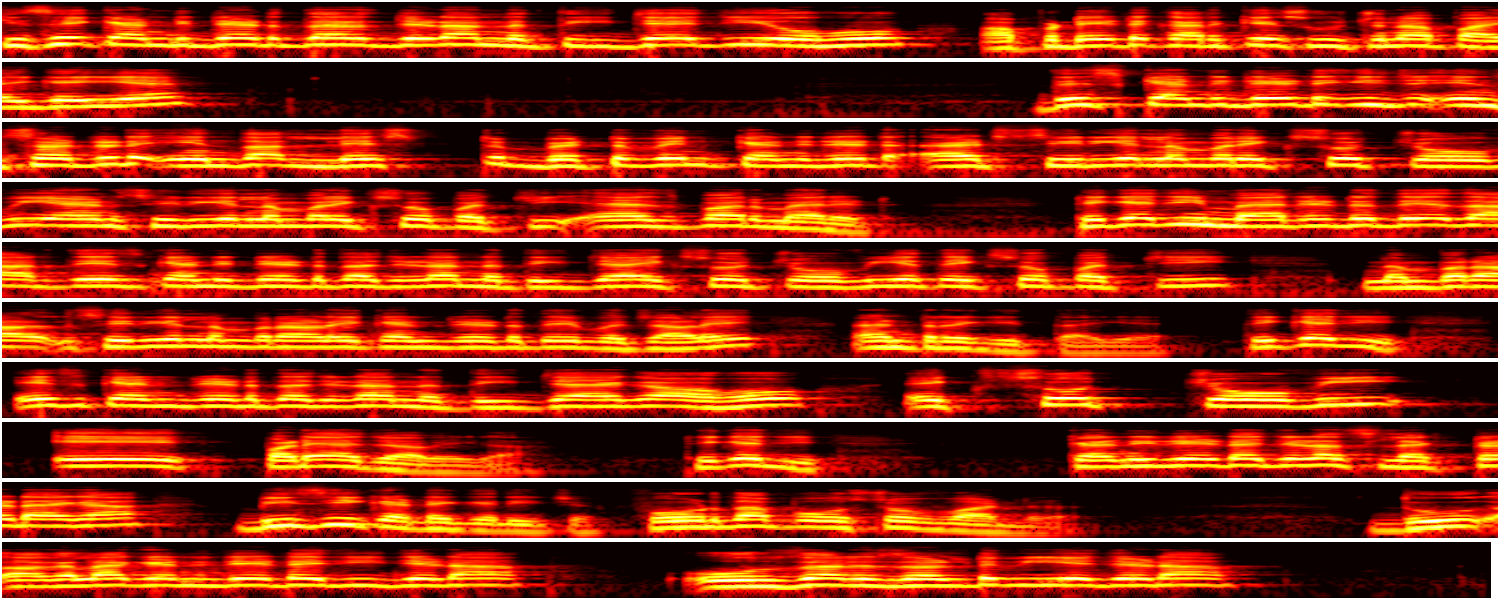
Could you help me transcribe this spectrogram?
ਕਿਸੇ ਕੈਂਡੀਡੇਟ ਦਾ ਜਿਹੜਾ ਨਤੀਜਾ ਹੈ ਜੀ ਉਹ ਅਪਡੇਟ ਕਰਕੇ ਸੂਚਨਾ ਪਾਈ ਗਈ ਹੈ This candidate is inserted in the list between candidate at serial number 124 and serial number 125 as per merit. ਠੀਕ ਹੈ ਜੀ ਮੈਰਿਟ ਦੇ ਆਧਾਰ ਤੇ ਇਸ ਕੈਂਡੀਡੇਟ ਦਾ ਜਿਹੜਾ ਨਤੀਜਾ 124 ਅਤੇ 125 ਨੰਬਰ ਸੀਰੀਅਲ ਨੰਬਰ ਵਾਲੇ ਕੈਂਡੀਡੇਟ ਦੇ ਵਿਚਾਲੇ ਐਂਟਰ ਕੀਤਾ ਗਿਆ ਠੀਕ ਹੈ ਜੀ, ਇਸ ਕੈਂਡੀਡੇਟ ਦਾ ਜਿਹੜਾ ਨਤੀਜਾ ਹੈਗਾ, ਉਹ 124 ਏ ਪੜਿਆ ਜਾਵੇਗਾ। ਠੀਕ ਹੈ ਜੀ ਕੈਂਡੀਡੇਟ ਹੈ ਜਿਹੜਾ ਸਿਲੈਕਟਡ ਹੈਗਾ BC ਕੈਟਾਗਰੀ ਚ ਫੋਰ ਦਾ ਪੋਸਟ ਆਫ ਵਾਰਡਰ ਦੂ, ਅਗਲਾ ਕੈਂਡੀਡੇਟ ਹੈ ਜੀ ਜਿਹੜਾ, ਉਸ ਦਾ ਰਿਜ਼ਲਟ ਵੀ ਹੈ ਜਿਹੜਾ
